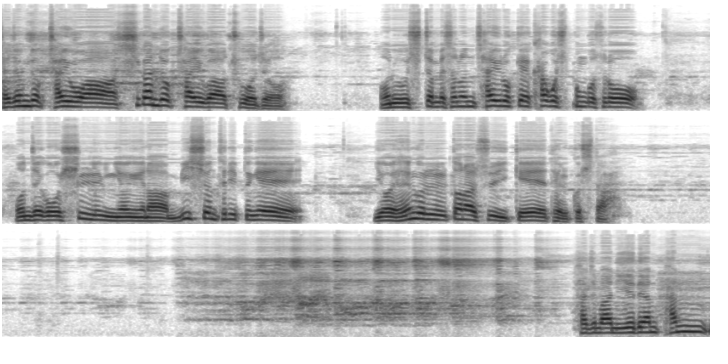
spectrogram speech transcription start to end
재정적 자유와 시간적 자유가 주어져 어느 시점에서는 자유롭게 가고 싶은 곳으로 언제고 힐링 여행이나 미션 트립 등의 여행을 떠날 수 있게 될 것이다. 하지만 이에 대한 반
